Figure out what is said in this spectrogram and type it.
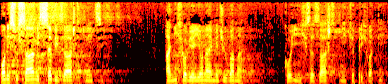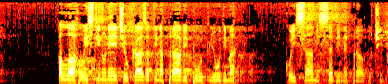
Oni su sami sebi zaštitnici, a njihov je i onaj među vama koji ih za zaštitnike prihvati. Allah u istinu neće ukazati na pravi put ljudima koji sami sebi nepravdu čini.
